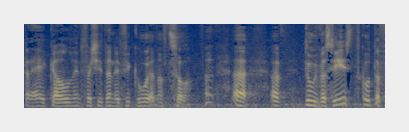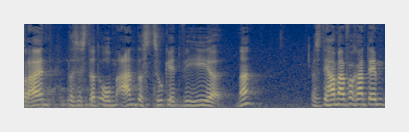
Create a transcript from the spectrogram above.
Dreieckerl in verschiedene Figuren und so. Äh, äh, du übersiehst, guter Freund, dass es dort oben anders zugeht wie hier. Ne? Also die haben einfach an, dem,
